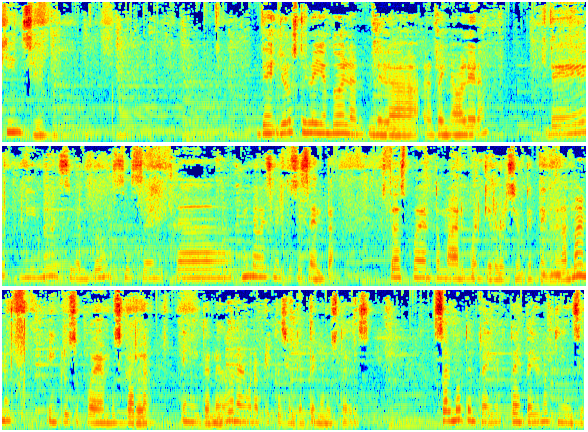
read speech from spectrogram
15. De, yo lo estoy leyendo de la, de la Reina Valera, de 1960, 1960. Ustedes pueden tomar cualquier versión que tengan a la mano, incluso pueden buscarla en internet o en alguna aplicación que tengan ustedes. Salmo 31.15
